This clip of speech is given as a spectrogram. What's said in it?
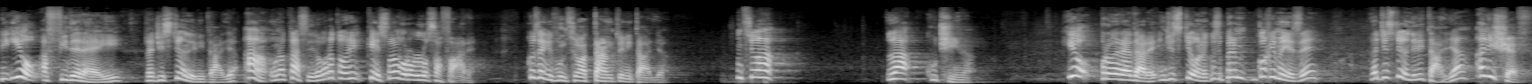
Io affiderei la gestione dell'Italia a una classe di lavoratori che il suo lavoro lo sa fare. Cos'è che funziona tanto in Italia? Funziona la cucina. Io proverei a dare in gestione, così per qualche mese, la gestione dell'Italia agli chef.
